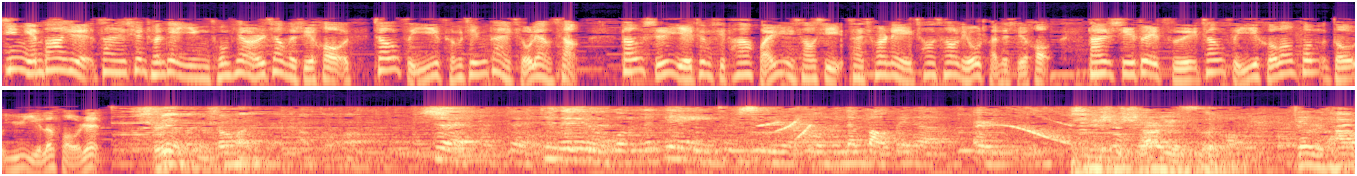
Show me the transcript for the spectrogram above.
今年八月，在宣传电影《从天而降》的时候，章子怡曾经带球亮相，当时也正是她怀孕消息在圈内悄悄流传的时候。但是对此，章子怡和汪峰都予以了否认。十月份就生了，应该差不多啊。对对对对，我们的电影就是我们的宝贝的儿子。其实十二月四号，就是他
